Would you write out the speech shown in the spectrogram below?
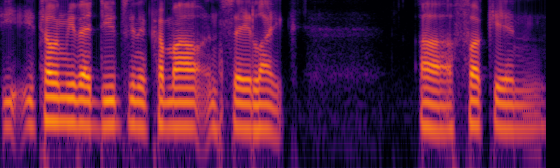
you, you're telling me that dude's gonna come out and say like, uh, fucking,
